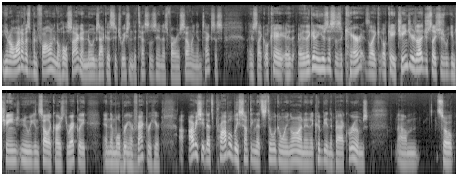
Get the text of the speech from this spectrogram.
you know, a lot of us have been following the whole saga and know exactly the situation that Tesla's in as far as selling in Texas. And it's like, okay, are, are they going to use this as a carrot? It's like, okay, change your legislatures. We can change, you know, we can sell our cars directly, and then we'll bring our factory here. Uh, obviously, that's probably something that's still going on, and it could be in the back rooms. Um, so,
